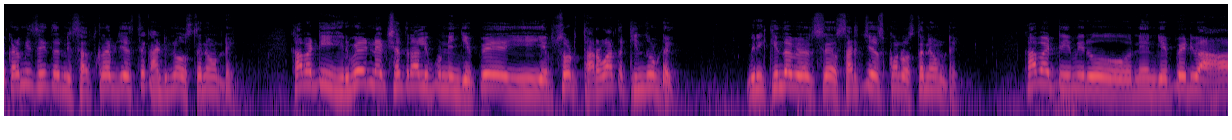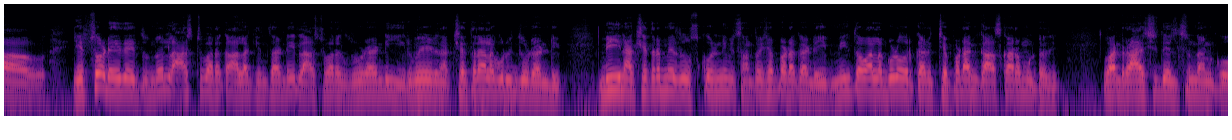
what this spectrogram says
ఎక్కడ మిస్ అవుతుంది మీరు సబ్స్క్రైబ్ చేస్తే కంటిన్యూ వస్తూనే ఉంటాయి. కాబట్టి ఇరవై ఏడు నక్షత్రాలు ఇప్పుడు నేను చెప్పే ఈ ఎపిసోడ్ తర్వాత కింద ఉంటాయి. మీరు కింద సెర్చ్ చేసుకొని వస్తూనే ఉంటాయి. కాబట్టి మీరు నేను చెప్పేటి ఆ ఎపిసోడ్ ఏదైతుందో లాస్ట్ వరకు ఆలకించండి లాస్ట్ వరకు చూడండి. ఇరవై ఏడు నక్షత్రాల గురించి చూడండి. మీ నక్షత్రం మీద చూసుకొని మీరు సంతోషపడకండి. మిగతా వాళ్ళకు కూడా ఎవరికైనా చెప్పడానికి ఆస్కారం ఉంటుంది. వాని రాశి తెలుసుందనుకో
